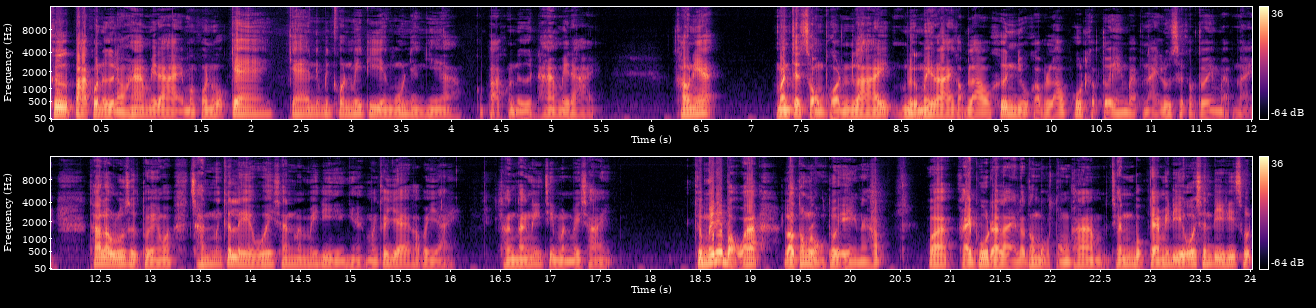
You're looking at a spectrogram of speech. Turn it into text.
คือปากคนอื่นเราห้ามไม่ได้ บางคนบอกแก แกนี่เป็นคนไม่ดีอย่างงู้นอย่างนี้อะปากคนอื่นห้ามไม่ได้คราวนี้มันจะส่งผลร้ายหรือไม่ร้ายกับเราขึ้นอยู่กับเราพูดกับตัวเองแบบไหน รู้สึกกับตัวเองแบบไหน ถ้าเรารู้สึกตัวเองว่าฉันมันก็เลวเว้ยฉันมันไม่ดีอย่างเงี้ยมันก็แย่เข้าไปใหญ่ ทั้งทั้งที่จริงมันไม่ใช่ คือไม่ได้บอกว่าเราต้องหลงตัวเองนะครับ ว่าใครพูดอะไรเราต้องบอกตรงข้าม ฉันบอกแกไม่ดีโอ้ฉันดีที่สุด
